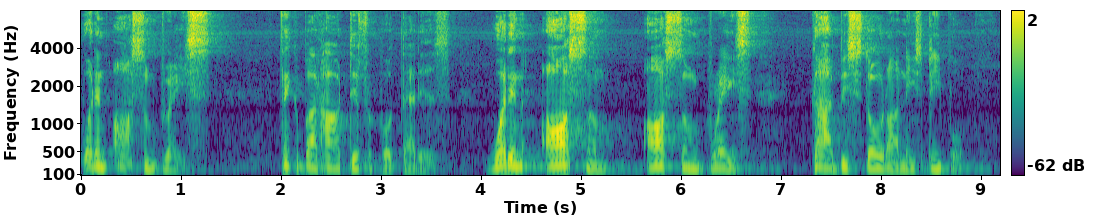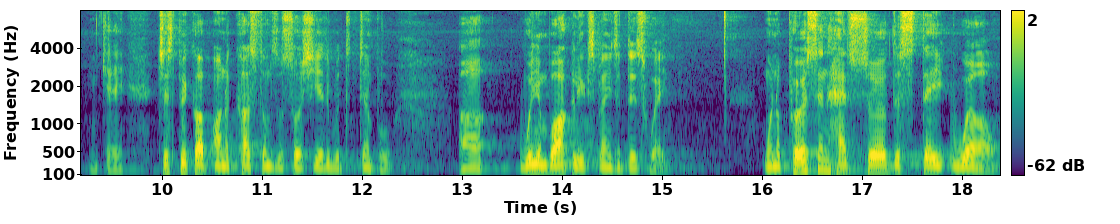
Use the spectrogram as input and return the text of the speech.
What an awesome grace. Think about how difficult that is. What an awesome, awesome grace God bestowed on these people. Okay? Just pick up on the customs associated with the temple. Uh, William Barclay explains it this way When a person had served the state well,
